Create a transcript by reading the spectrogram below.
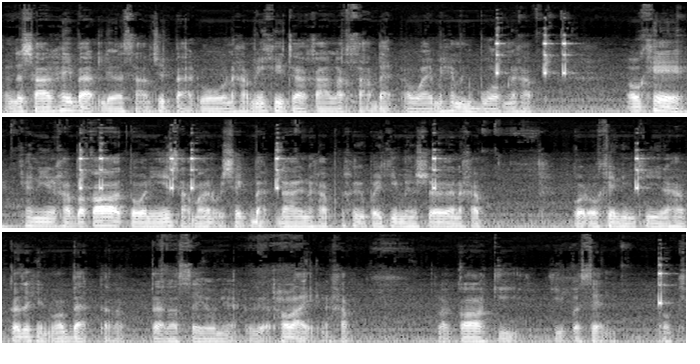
มันจะชาร์จให้แบตเหลือ 3.8 โวลต์นะครับ นี่คือจะการรักษาแบตเอาไว้ไม่ให้มันบวมนะครับโอเค แค่นี้นะครับ แล้วก็ตัวนี้สามารถเช็คแบตได้นะครับ ก็คือไปที่ measure นะครับ กดโอเคหนึ่งทีนะครับ ก็จะเห็นว่าแบตแต่ละแต่ละเซลล์เนี่ยเหลือเท่าไหร่นะครับ แล้วก็กี่กี่เปอร์เซ็นต์ โอเค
